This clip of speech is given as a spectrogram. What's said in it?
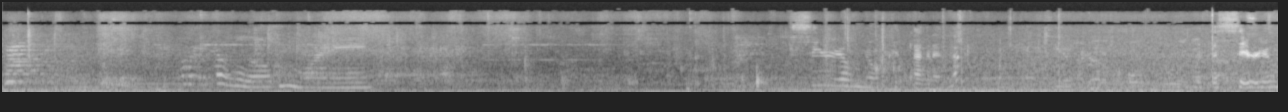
Hello, good morning. Cereal milk itagrenak. With the cereal.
